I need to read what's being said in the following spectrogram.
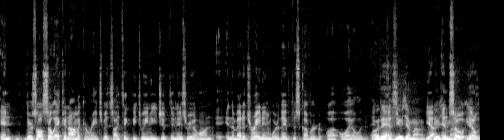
And there's also economic arrangements, I think, between Egypt and Israel on in the Mediterranean, where they've discovered uh, oil and, and Oh, there's gas. a huge amount. Yeah, huge and amount, so you yes. know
